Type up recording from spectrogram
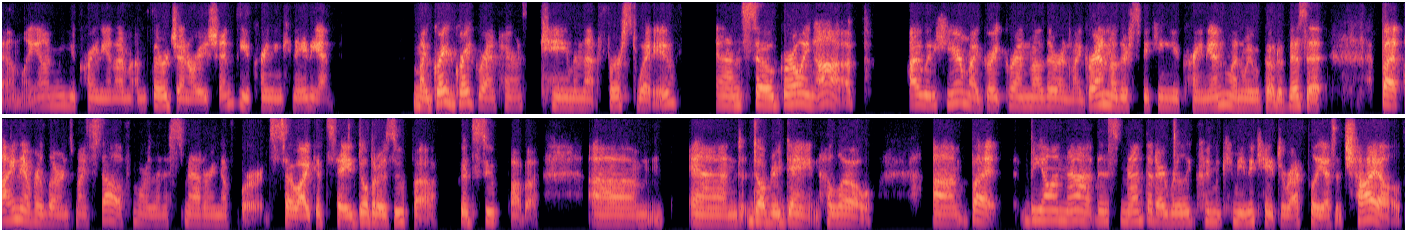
family. I'm Ukrainian, I'm, I'm third generation Ukrainian Canadian. My great great grandparents came in that first wave. And so growing up, I would hear my great grandmother and my grandmother speaking Ukrainian when we would go to visit, but I never learned myself more than a smattering of words. So I could say dobra zupa, good soup, baba, um, and dobry dane, hello. Um, but beyond that, this meant that I really couldn't communicate directly as a child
